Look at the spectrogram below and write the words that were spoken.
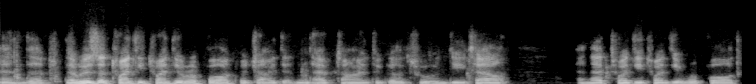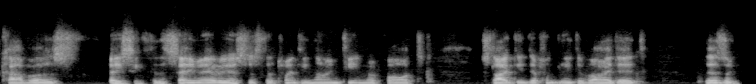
And uh, there is a 2020 report, which I didn't have time to go through in detail. And that 2020 report covers basically the same areas as the 2019 report, slightly differently divided. There's an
